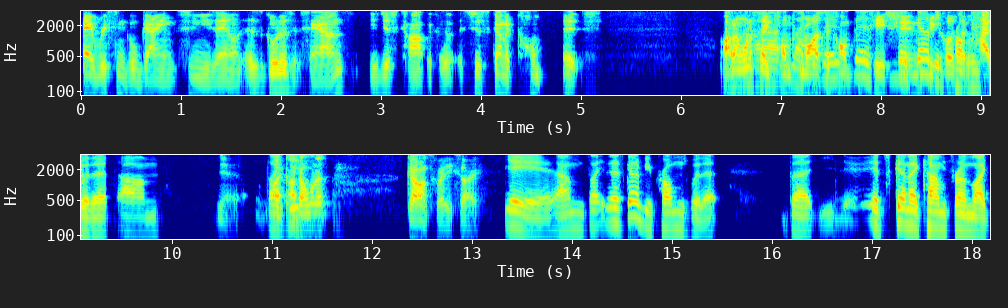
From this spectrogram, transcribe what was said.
every single game to New Zealand. As good as it sounds, you just can't because it's just going to comp. It's I don't want to say Uh, like, compromise the there's- competition there's, going to be because it has. with it. Um, Yeah, like, I you- don't want to go on, Scotty. Sorry. Yeah, yeah. Um, it's like there's going to be problems with it, but it's going to come from like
